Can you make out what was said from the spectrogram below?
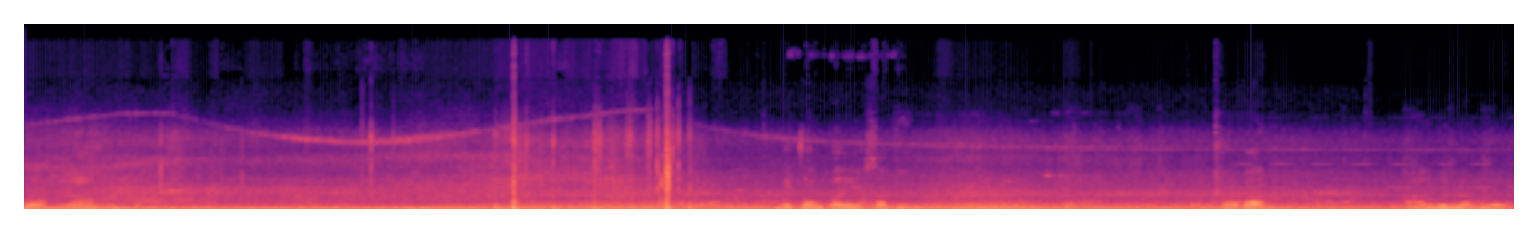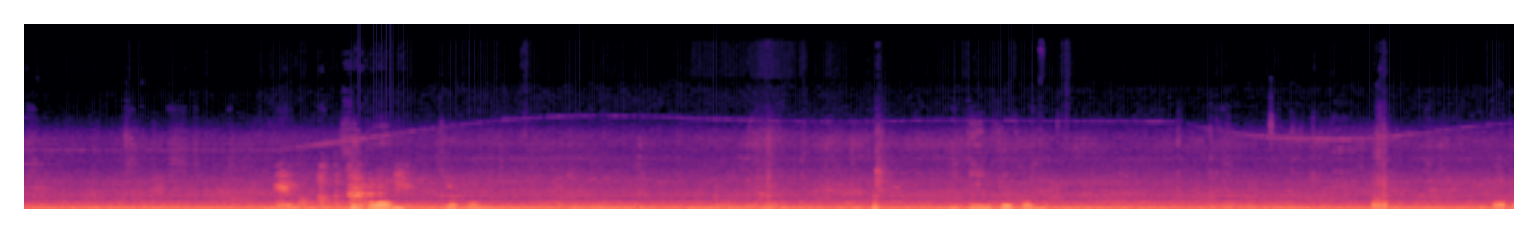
บอกแล้ว ไม่ต้องไปซักดูพ่อบ้าน หาเงินอย่างเดียวเชื่อผมเชื่อผมจริงๆเชื่อผม ก็ไป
